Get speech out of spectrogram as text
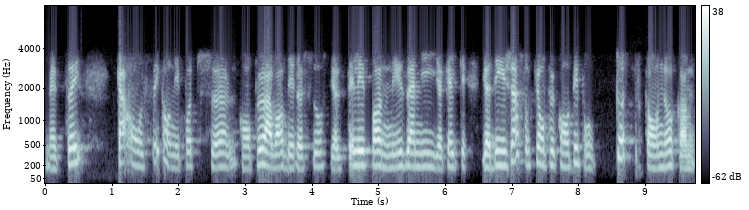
Mais tu sais, quand on sait qu'on n'est pas tout seul, qu'on peut avoir des ressources, il y a le téléphone, les amis, il y a quelques, il y a des gens sur qui on peut compter pour tout ce qu'on a comme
